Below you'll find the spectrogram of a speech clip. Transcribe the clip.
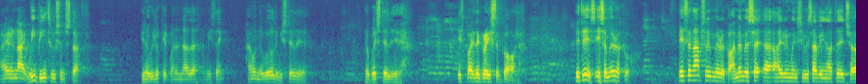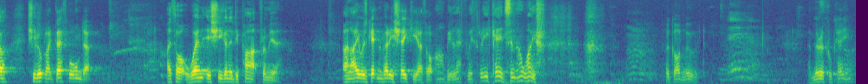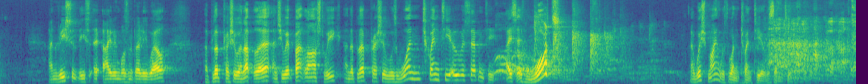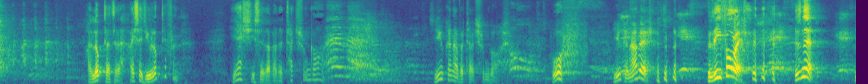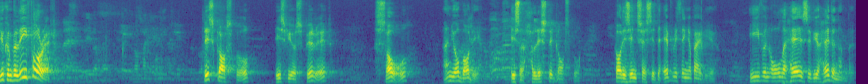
Aaron and I, we've been through some stuff. You know, we look at one another and we think, how in the world are we still here? But we're still here. It's by the grace of God. It is. It's a miracle. It's an absolute miracle. I remember uh, Irene when she was having our third child, she looked like death warmed up. I thought, when is she going to depart from here? And I was getting very shaky. I thought, I'll be left with three kids and a wife. But God moved. A miracle came. And recently, uh, Irene wasn't very well. Her blood pressure went up there, and she went back last week, and the blood pressure was 120 over 70. I said, What? I wish mine was 120 over 70. I looked at her. I said, You look different. Yes, she said, I've had a touch from God. You can have a touch from God. Oof. You can have it. Believe for it. Isn't it? You can believe for it. This gospel is for your spirit, soul, and your body. is a holistic gospel. God is interested in everything about you. Even all the hairs of your head are numbered.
